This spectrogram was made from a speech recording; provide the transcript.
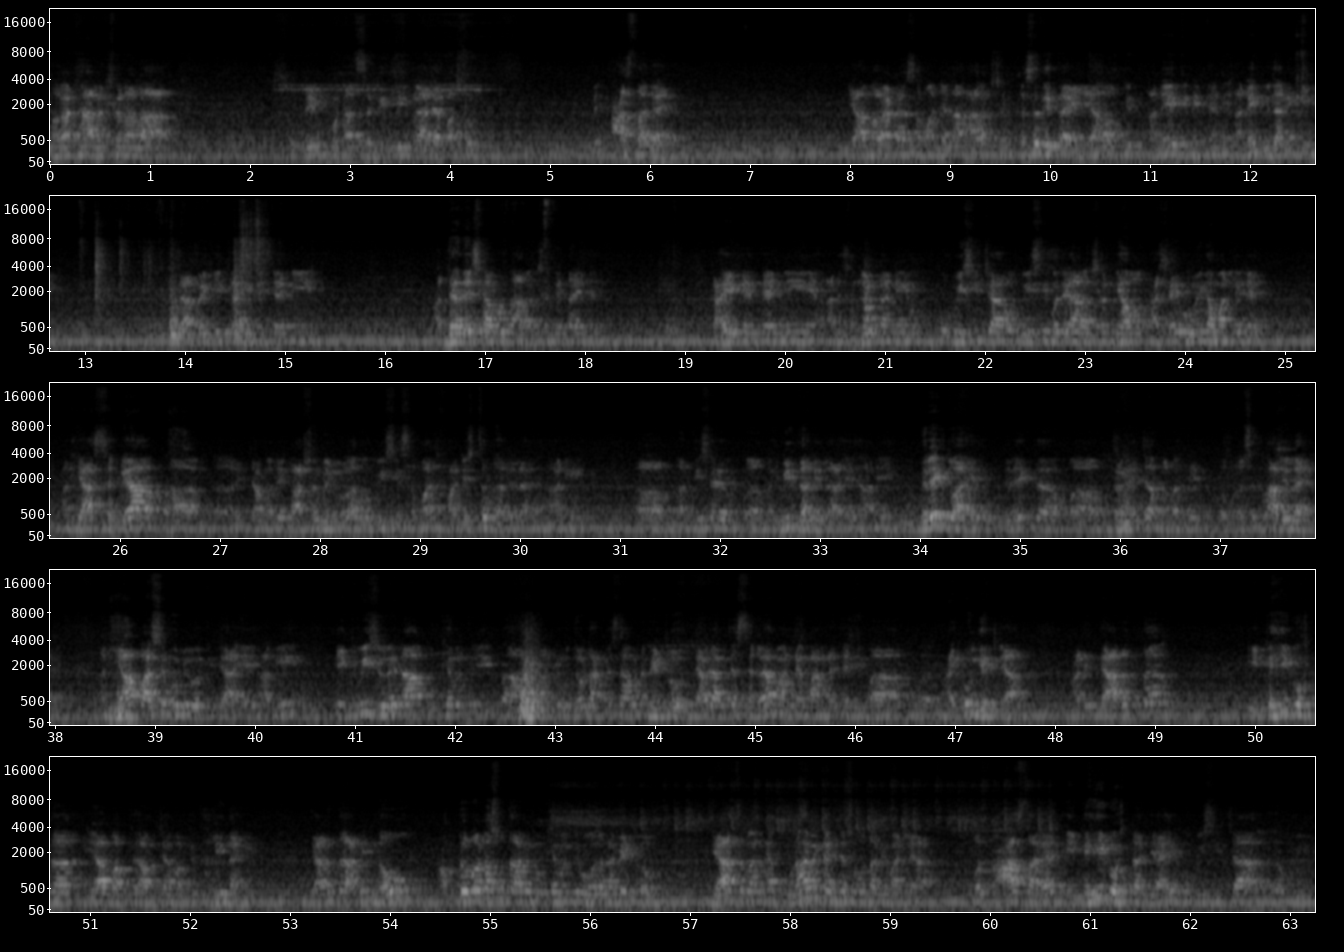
मराठा आरक्षणाला सुप्रीम कोर्टात स्थगिती मिळाल्यापासून ते आज तागाय या मराठा समाजाला आरक्षण कसं देता येईल या बाबतीत अनेक नेत्यांनी अनेक विधाने केली. त्यापैकी काही नेत्यांनी अध्यादेश काढून आरक्षण देता येते. काही नेत्यांनी आणि संघटनांनी ओबीसीच्या ओबीसीमध्ये आरक्षण घ्यावं अशाही भूमिका मांडलेली आहे आणि ह्या सगळ्या याच्यामध्ये पार्श्वभूमीवर ओबीसी समाज फार डिस्टर्ब झालेला आहे आणि अतिशय भयभीत झालेला आहे आणि उद्रेक जो आहे उद्रेक करण्याच्या मनात मनस्थितीवर आलेला आहे. आणि या पार्श्वभूमीवरती जे आहे आम्ही एकवीस जुलैला मुख्यमंत्री अ, उद्धव ठाकरे साहेबांना भेटलो. त्यावेळी आमच्या सगळ्या मान्य मागण्या त्यांनी ऐकून घेतल्या. आणि त्यानंतर एकही गोष्ट या बाबतीत आमच्या बाबतीत झाली नाही. त्यानंतर आम्ही नऊ ऑक्टोबरला सुद्धा आम्ही मुख्यमंत्री महोदयांना भेटलो. त्याच मागण्या पुन्हा आम्ही त्यांच्यासोबत आम्ही मांडल्या. पण आज साऱ्यात एकही गोष्ट जी आहे ओबीसीच्या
